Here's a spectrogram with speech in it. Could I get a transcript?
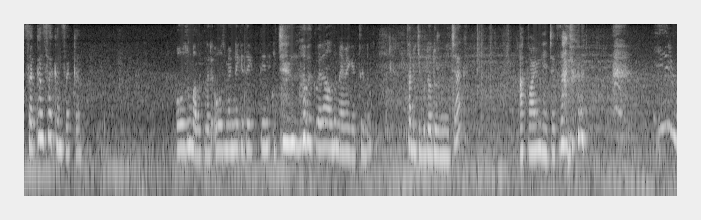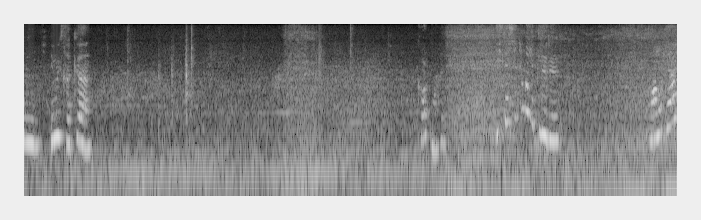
Sakın sakın sakın. Oğuz'un balıkları. Oğuz memlekete gittiğin için balıkları aldım eve getirdim. Tabii ki burada durmayacak. Akvaryum gelecek zaten. İrmik. İrmik sakın. Korkma hadi. İstesene balıkları. Mahur gel.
